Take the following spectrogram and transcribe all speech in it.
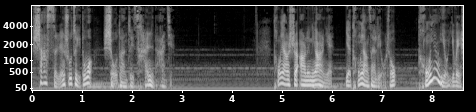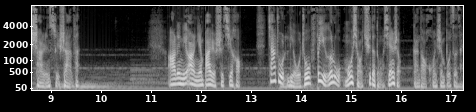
杀死人数最多、手段最残忍的案件。同样是2002年，也同样在柳州，同样有一位杀人碎尸案犯。二零零二年八月十七号，家住柳州飞鹅路某小区的董先生感到浑身不自在，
